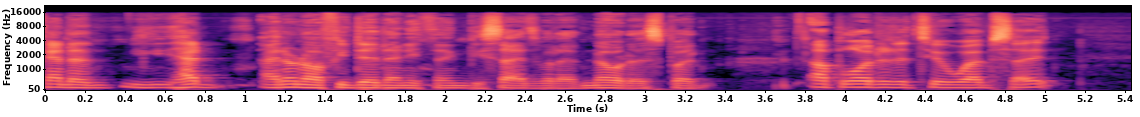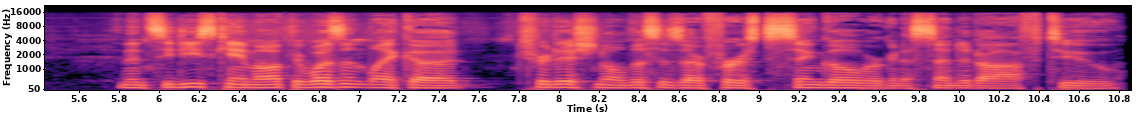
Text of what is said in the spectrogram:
kind of you had I don't know if you did anything besides what I've noticed, but uploaded it to a website. And then CDs came out. There wasn't like a traditional. This is our first single. We're going to send it off to.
